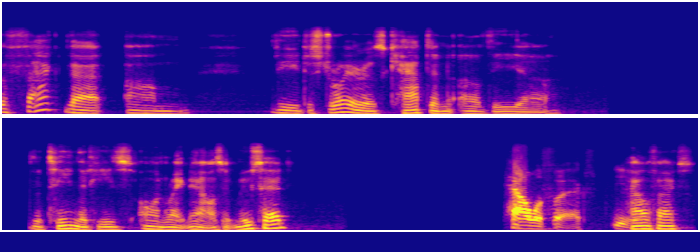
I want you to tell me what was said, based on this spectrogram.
the fact that um, the destroyer is captain of the uh, the team that he's on right now is it Moosehead, Halifax. Yeah. Halifax?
